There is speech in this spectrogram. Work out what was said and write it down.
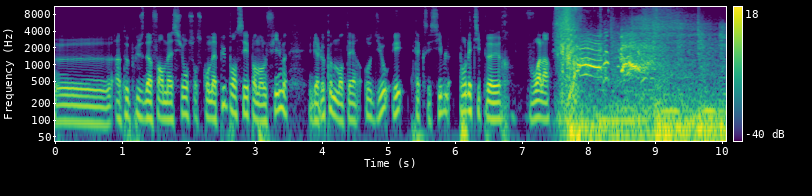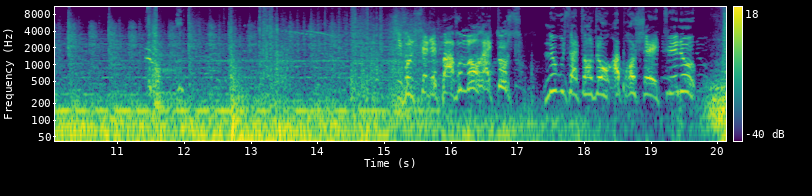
euh, un peu plus d'informations sur ce qu'on a pu penser pendant le film, eh le commentaire audio est accessible pour les tipeurs. Voilà. Si vous ne cédez pas, vous mourrez tous Nous vous attendons Approchez Tuez-nous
